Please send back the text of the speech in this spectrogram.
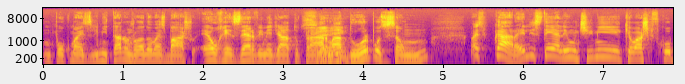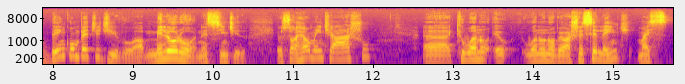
um pouco mais limitado, um jogador mais baixo, é o reserva imediato para armador, posição 1. Mas, cara, eles têm ali um time que eu acho que ficou bem competitivo, melhorou nesse sentido. Eu só realmente acho uh, que o ano, eu, o ano Nobel eu acho excelente, mas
